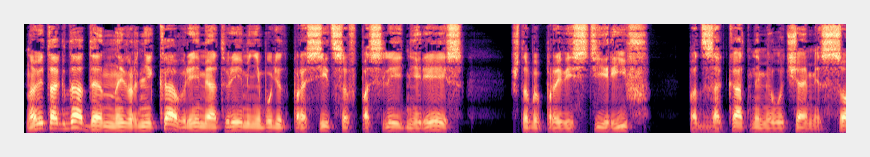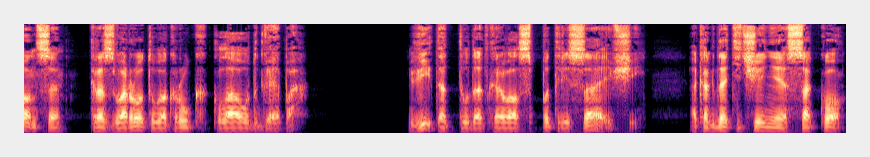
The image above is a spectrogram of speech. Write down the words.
Но и тогда Дэн наверняка время от времени будет проситься в последний рейс, чтобы провести риф под закатными лучами солнца к развороту вокруг Клауд-Гэпа. Вид оттуда открывался потрясающий, а когда течение Сако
